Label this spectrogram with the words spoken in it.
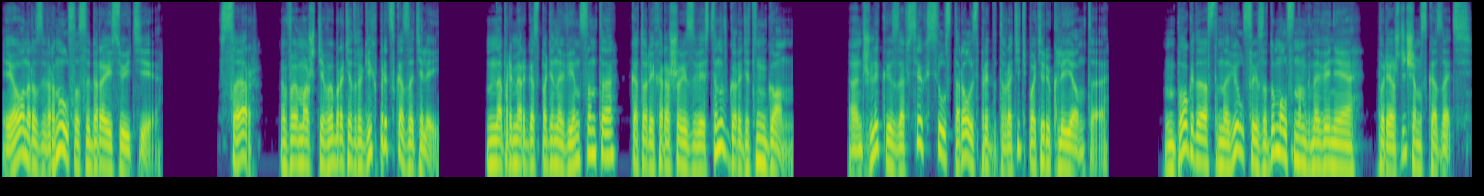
и он развернулся, собираясь уйти. «Сэр, вы можете выбрать и других предсказателей. Например, господина Винсента, который хорошо известен в городе Тенгон». Анжелика изо всех сил старалась предотвратить потерю клиента. Богда остановился и задумался на мгновение, прежде чем сказать.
